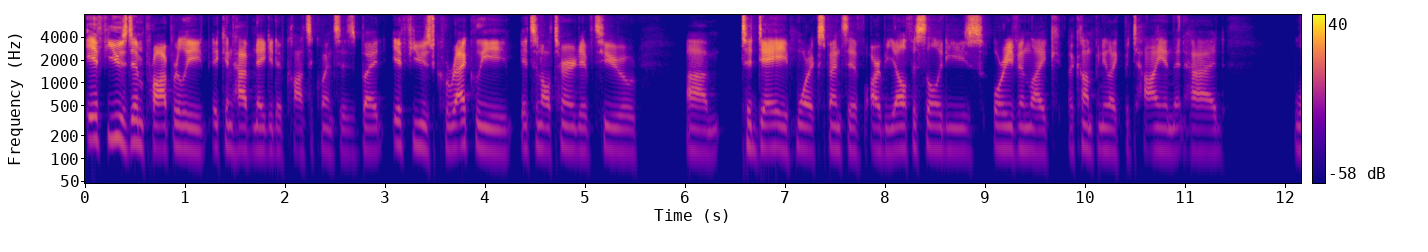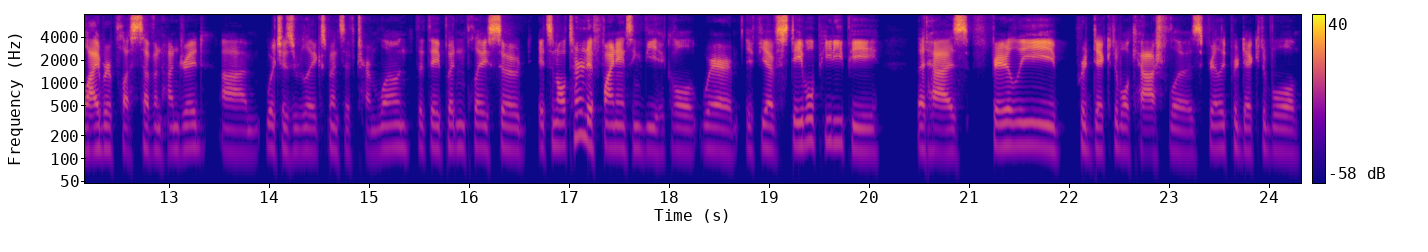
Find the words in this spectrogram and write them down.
if used improperly, it can have negative consequences. But if used correctly, it's an alternative to um, today more expensive RBL facilities, or even like a company like Battalion that had LIBOR plus 700, um, which is a really expensive term loan that they put in place. So it's an alternative financing vehicle where if you have stable PDP, that has fairly predictable cash flows, fairly predictable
